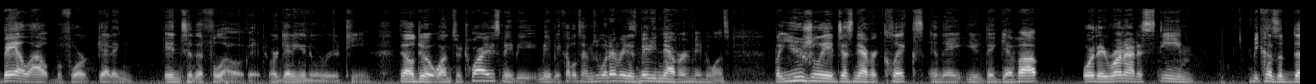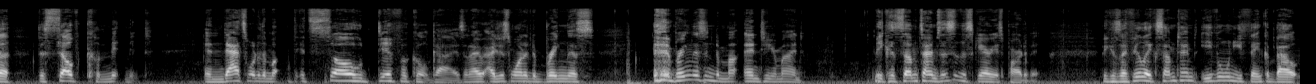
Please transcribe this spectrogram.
bail out before getting into the flow of it or getting into a routine. They'll do it once or twice, maybe, maybe a couple times, whatever it is, maybe never, maybe once, but usually it just never clicks and they, you, they give up or they run out of steam because of the, the self commitment and that's one of the it's so difficult guys and I, I just wanted to bring this bring this into my, into your mind because sometimes this is the scariest part of it because i feel like sometimes even when you think about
